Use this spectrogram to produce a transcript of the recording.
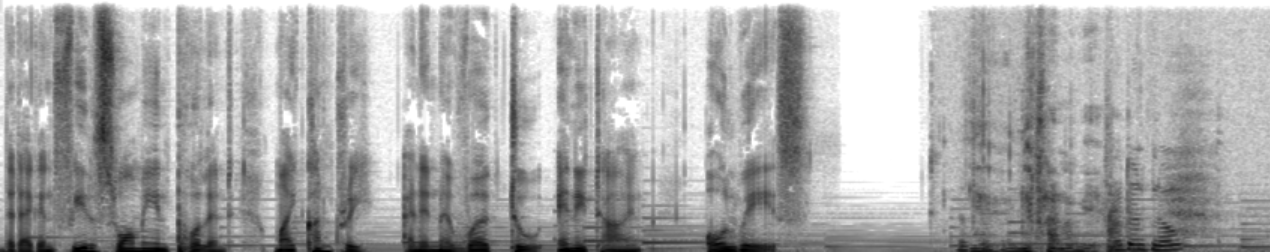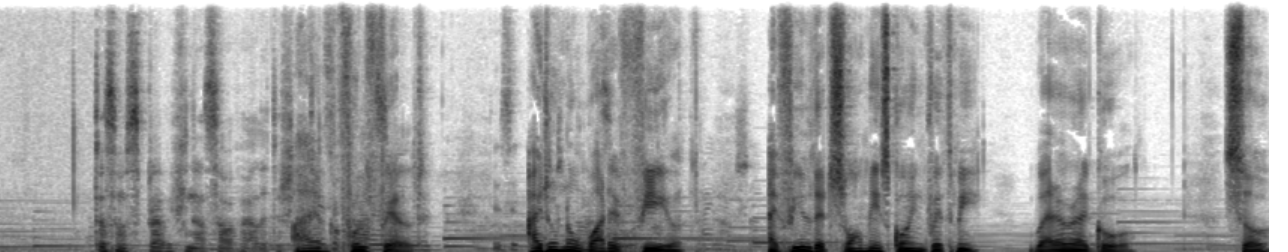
that I can feel Swami in Poland, my country, and in my work too, anytime, always. Nie, nie. I don't know. To są sprawy finansowe, ale też I am fulfilled. I don't know what I feel. I feel that Swami is going with me wherever I go. So,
